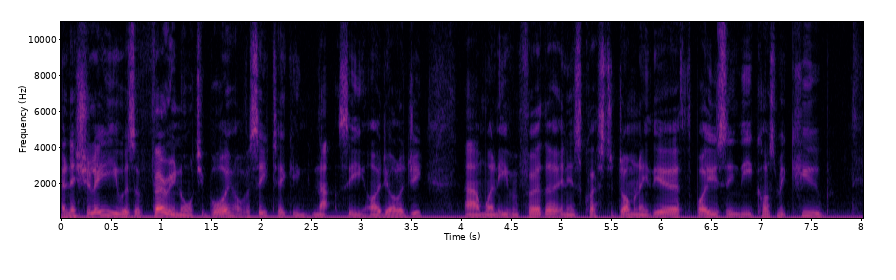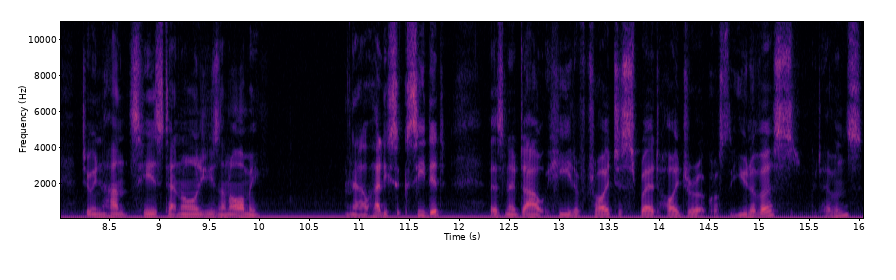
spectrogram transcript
initially he was a very naughty boy, obviously, taking Nazi ideology, and went even further in his quest to dominate the Earth by using the Cosmic Cube to enhance his technologies and army. Now, had he succeeded, there's no doubt he'd have tried to spread Hydra across the universe, good heavens.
